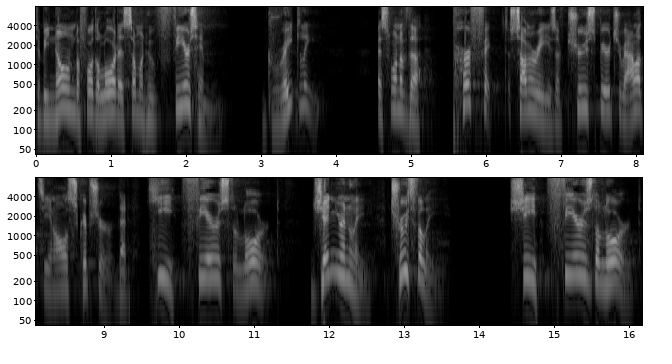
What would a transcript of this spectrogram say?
to be known before the Lord as someone who fears him greatly. As one of the perfect summaries of true spirituality in all Scripture, that he fears the Lord genuinely, truthfully. She fears the Lord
